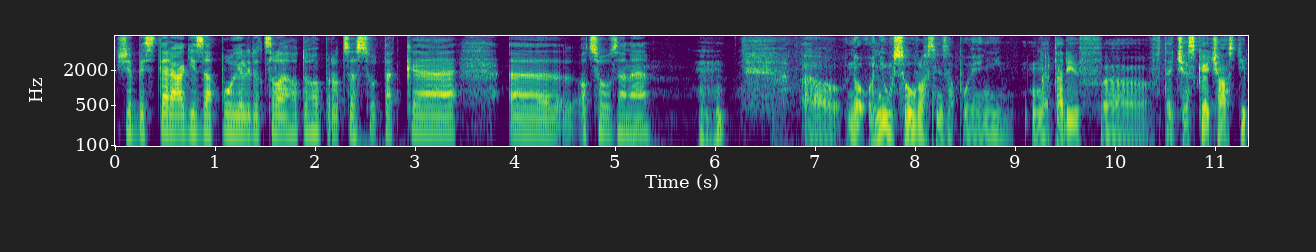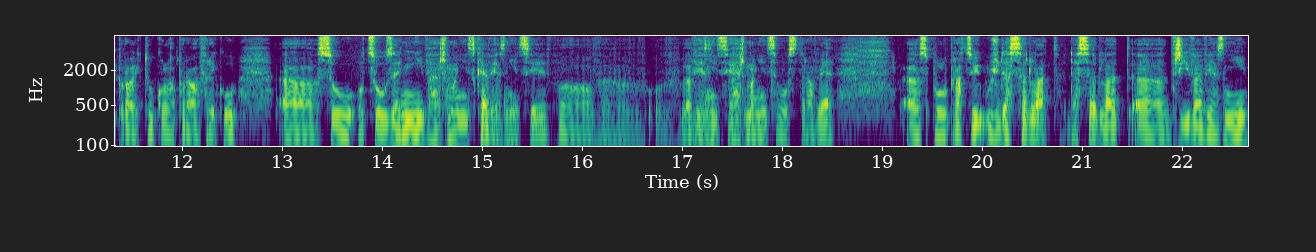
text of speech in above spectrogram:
že byste rádi zapojili do celého toho procesu také e, odsouzené. Mm-hmm. No, oni už jsou vlastně zapojení. Tady v, v té české části projektu Kola pro Afriku eh, jsou odsouzení v Heřmanické věznici, ve věznici Heřmanice v Ostravě. Eh, spolupracují už deset let. Deset let dříve vězní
